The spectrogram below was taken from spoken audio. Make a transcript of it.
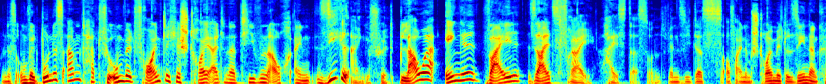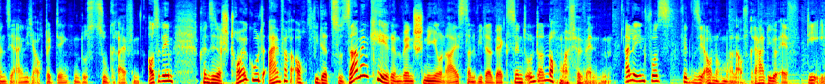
Und das Umweltbundesamt hat für umweltfreundliche Streualternativen auch ein Siegel eingeführt. Blauer Engel, weil salzfrei heißt das. Und wenn Sie das auf einem Streumittel sehen, dann können Sie eigentlich auch bedenkenlos zugreifen. Außerdem können Sie das Streugut einfach auch wieder zusammenkehren, wenn Schnee und Eis dann wieder weg sind und dann nochmal verwenden. Alle Infos finden Sie auch nochmal auf radiof.de.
